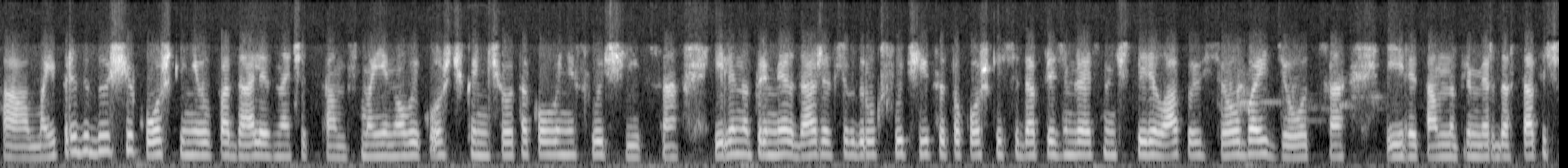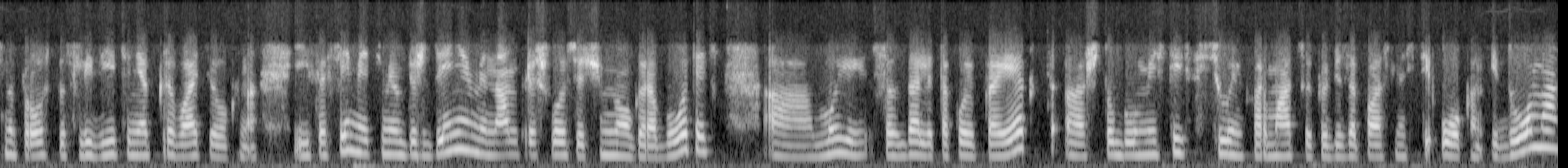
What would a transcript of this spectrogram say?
а, мои предыдущие кошки не выпадали, значит, там с моей новой кошечкой ничего такого не случится. Или, например, даже если вдруг случится, то кошки всегда приземляются на четыре лапы и все обойдется. Или там, например, достаточно просто следить и не открывать окна. И со всеми этими убеждениями нам пришлось очень много работать. А, мы создали такой проект, чтобы уместить всю информацию по безопасности окон и дома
